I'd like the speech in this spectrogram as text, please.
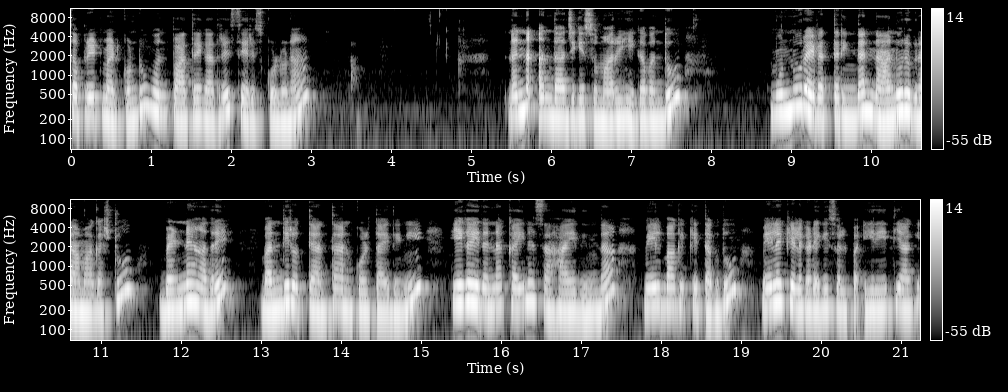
ಸಪ್ರೇಟ್ ಮಾಡಿಕೊಂಡು ಒಂದು ಪಾತ್ರೆಗಾದರೆ ಸೇರಿಸ್ಕೊಳ್ಳೋಣ. ನನ್ನ ಅಂದಾಜಿಗೆ ಸುಮಾರು ಈಗ ಒಂದು ಮುನ್ನೂರೈವತ್ತರಿಂದ ನಾನ್ನೂರು ಗ್ರಾಮ್ ಆಗಷ್ಟು ಬೆಣ್ಣೆ ಆದರೆ ಬಂದಿರುತ್ತೆ ಅಂತ ಅಂದ್ಕೊಳ್ತಾ ಇದ್ದೀನಿ. ಈಗ ಇದನ್ನು ಕೈನ ಸಹಾಯದಿಂದ ಮೇಲ್ಭಾಗಕ್ಕೆ ತೆಗೆದು ಮೇಲೆ ಕೆಳಗಡೆಗೆ ಸ್ವಲ್ಪ ಈ ರೀತಿಯಾಗಿ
